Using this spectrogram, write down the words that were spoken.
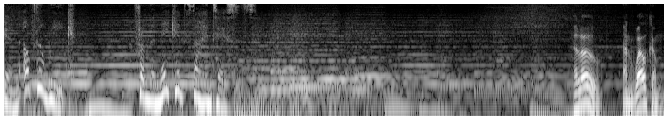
Question of the Week from the Naked Scientists. Hello, and welcome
